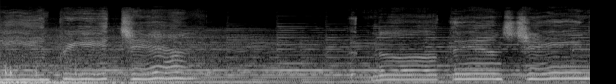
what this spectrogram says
can't pretend that nothing's changed.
